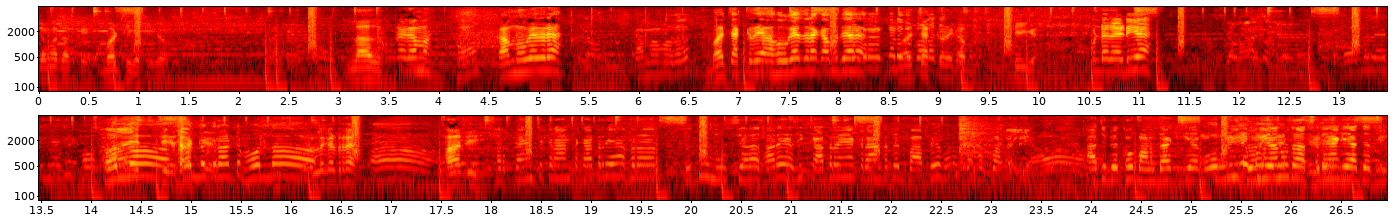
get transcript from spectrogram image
ਜਮਾ ਦੱਸ ਕੇ। ਬਸ ਠੀਕ ਹੈ ਠੀਕ ਹੈ ਲਾ ਦੋ। ਤੇਰਾ ਕੰਮ? ਕੰਮ ਹੋ ਗਿਆ ਤੇਰਾ? ਕੰਮ ਮਤਲਬ? ਬਸ ਚੱਕ ਦੇ ਹੋ ਗਿਆ ਤੇਰਾ ਕੰਮ ਤਿਆਰ? ਬਸ ਚੱਕ ਦੇ ਕੰਮ। ਠੀਕ ਹੈ। ਮੁੰਡਾ ਰੈਡੀ ਹੈ? ਫੁੱਲ ਫੁੱਲ? ਕਰੰਟ ਫੁੱਲ। ਫੁੱਲ ਕੱਢ ਰਿਹਾ। ਹਾਂ ਹਾਂ ਜੀ ਸਰਪੰਚ ਕਰੰਟ ਕੱਢ ਰਿਹਾ ਫਿਰ ਸਿੱਧੂ ਮੂਸੇ ਵਾਲਾ ਸਾਰੇ ਅਸੀਂ ਕੱਢ ਰਹੇ ਹਾਂ ਕਰੰਟ ਤੇ ਬਾਬੇ ਫਿਰ ਤੁਹਾਨੂੰ ਪਤਾ ਹੀ ਆ। ਅੱਜ ਵੇਖੋ ਬਣਦਾ ਕੀ ਹੈ ਪੂਰੀ ਦੁਨੀਆ ਨੂੰ ਦੱਸ ਦਿਆਂਗੇ ਅੱਜ ਅਸੀਂ।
